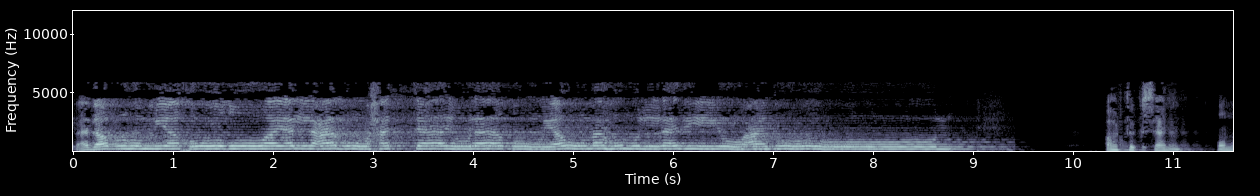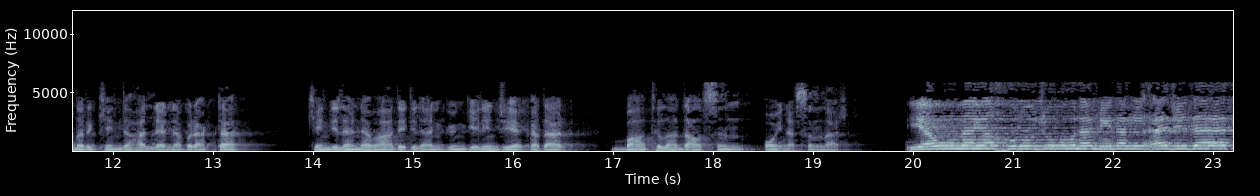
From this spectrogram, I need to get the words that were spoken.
فَذَرْهُمْ يَخُوضُوا وَيَلْعَبُوا حَتَّى يُلَاقُوا يَوْمَهُمُ الَّذ۪ي يُوعَدُونَ Artık sen onları kendi hallerine bırak da, kendilerine vaat edilen gün gelinceye kadar batıla dalsın, oynasınlar. يَوْمَ يَخْرُجُونَ مِنَ الْأَجْدَاثِ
